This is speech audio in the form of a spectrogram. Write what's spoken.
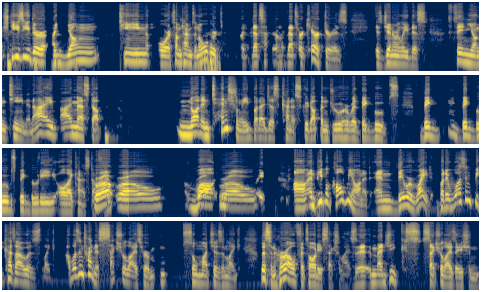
she's either a young teen or sometimes an older, teen, but that's that's her character is is generally this thin young teen, and I I messed up. Not intentionally, but I just kind of screwed up and drew her with big boobs, big big boobs, big booty, all that kind of stuff. right? Bro, Well, bro. Um, and people called me on it, and they were right. But it wasn't because I was like, I wasn't trying to sexualize her so much as in like, listen, her outfit's already sexualized. Uh, Magik's sexualization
